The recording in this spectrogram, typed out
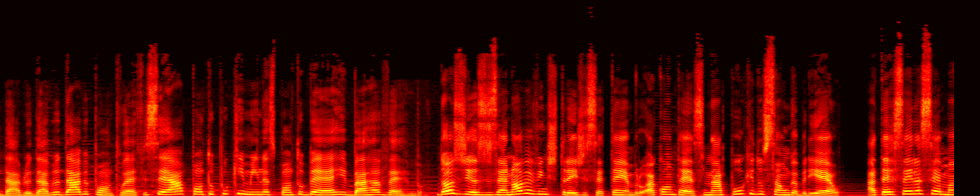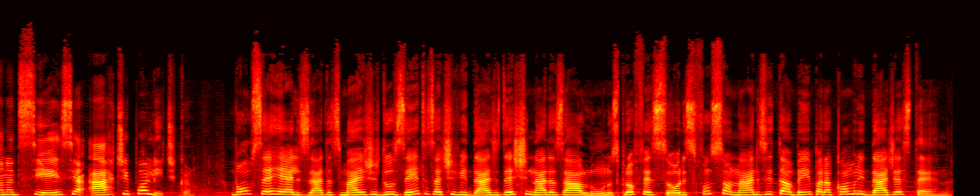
www.fca.pucminas.br verbo. Dos dias 19 a 23 de setembro, acontece na PUC do São Gabriel a terceira semana de Ciência, Arte e Política. Vão ser realizadas mais de 200 atividades destinadas a alunos, professores, funcionários e também para a comunidade externa.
